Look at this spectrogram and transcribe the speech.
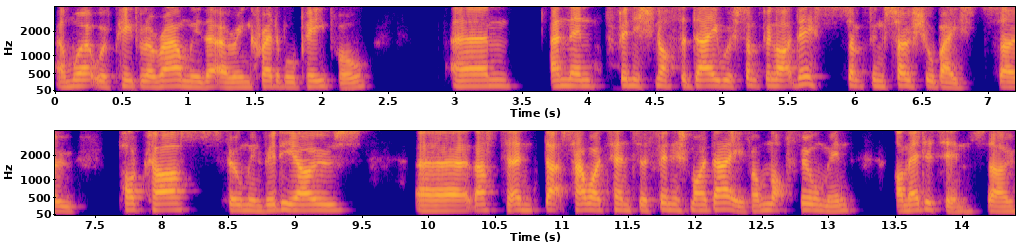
and work with people around me that are incredible people. Um, and then finishing off the day with something like this, something social based. So podcasts, filming videos. Uh, that's ten, that's how I tend to finish my day. If I'm not filming, I'm editing. So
